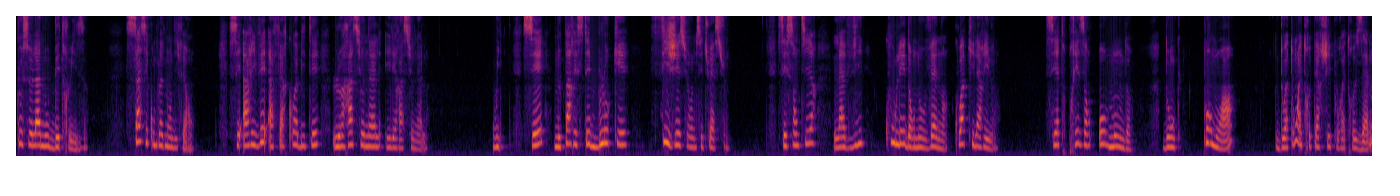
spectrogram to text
que cela nous détruise. Ça, c'est complètement différent. C'est arriver à faire cohabiter le rationnel et l'irrationnel. Oui, c'est ne pas rester bloqué, figé sur une situation. C'est sentir la vie couler dans nos veines, quoi qu'il arrive. C'est être présent au monde. Donc, pour moi, doit-on être perché pour être zen?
